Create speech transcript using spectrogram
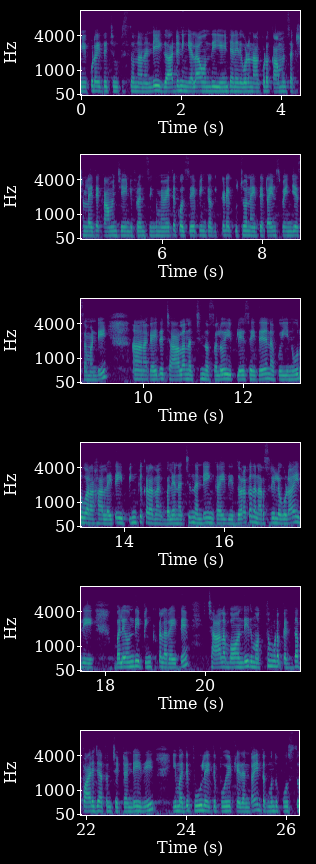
మీకు కూడా అయితే చూపిస్తున్నానండి. ఈ గార్డెనింగ్ ఎలా ఉంది ఏంటి అనేది కూడా నాకు కూడా కామెంట్ సెక్షన్లో అయితే కామెంట్ చేయండి ఫ్రెండ్స్. ఇంకా మేమైతే కొద్దిసేపు ఇంకా ఇక్కడే కూర్చొని అయితే టైం స్పెండ్ చేసామండి. నాకైతే చాలా నచ్చింది అసలు ఈ ప్లేస్ అయితే. నాకు ఈ నూరు వరహాలు అయితే ఈ పింక్ కలర్ నాకు భలే నచ్చిందండి. ఇంకా ఇది దొరకదు నర్సరీలో కూడా. ఇది భలే ఉంది ఈ పింక్ కలర్ అయితే. చాలా బాగుంది. ఇది మొత్తం కూడా పెద్ద పారిజాతం చెట్టు అండి ఇది. ఈ మధ్య పూలు అయితే పూయట్లేదంట. ఇంతకుముందు పూస్తూ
